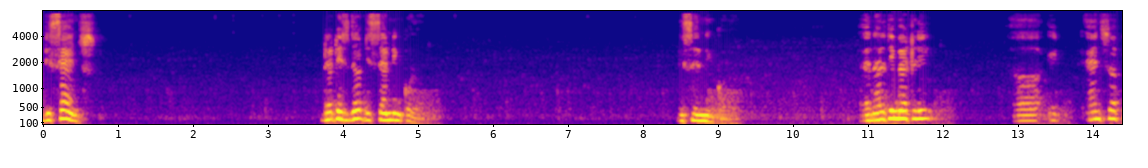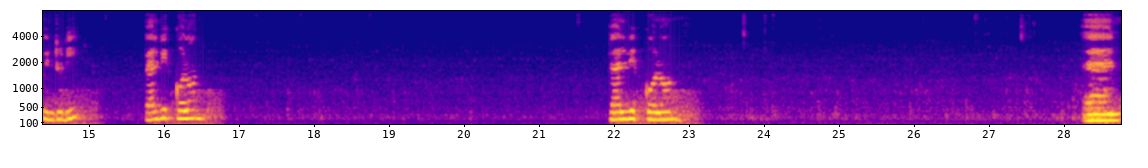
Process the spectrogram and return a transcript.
descends that is the descending colon descending colon and ultimately uh, it ends up into the pelvic colon pelvic colon and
